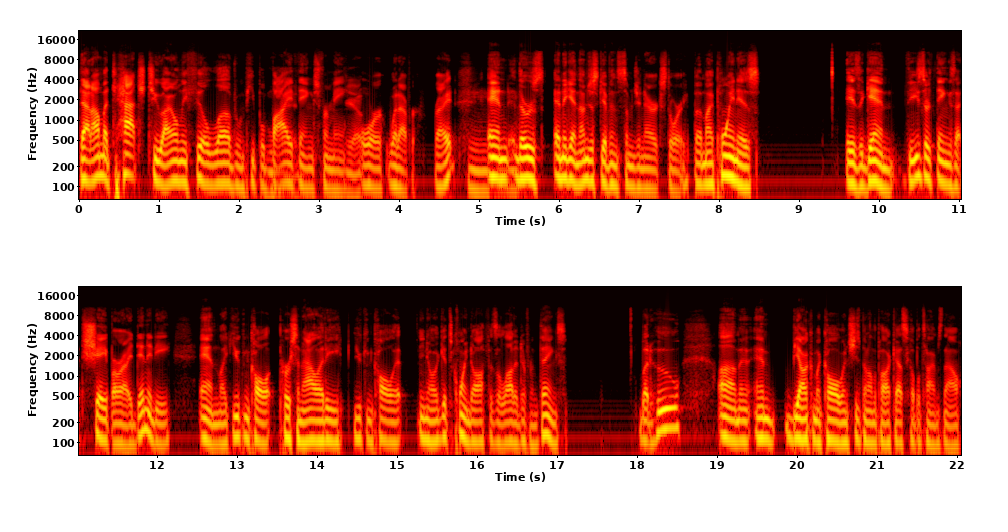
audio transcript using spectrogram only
That I'm attached to. I only feel loved when people buy Right. things for me Yep. or whatever, right? Mhm. And there's, and again, I'm just giving some generic story, but my point is, is again, these are things that shape our identity, and like you can call it personality, you can call it, you know, it gets coined off as a lot of different things. But who, um, and, and Bianca McCall, when she's been on the podcast a couple times now,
